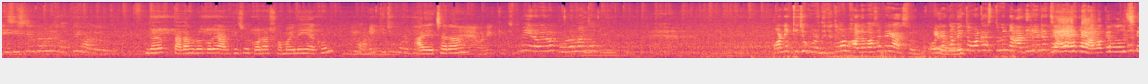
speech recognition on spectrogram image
এই সিস্টেমটা হলে সত্যিই ভালো হতো। যাই হোক, তাড়াহুড়ো করে আর কিছু করার সময় নেই এখন। অনেক কিছু করে আর এছাড়া অনেক কিছু তুমি এরকম বলো না তো। অনেক কিছু করে দিচ্ছ তোমার ভালোবাসাটাই আসল। এটা তুমি তোমার কাছে তুমি না দিলে এটা হ্যাঁ হ্যাঁ আমাকে বলছে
